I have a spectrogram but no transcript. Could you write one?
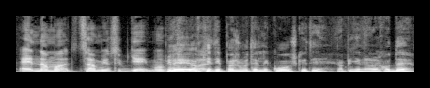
Ένα μάτς, Championship Game. όποιος το Playoff πάρει. και τι παίζουμε τελικούς και τι. Να πηγαίνουν να έρχονται.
